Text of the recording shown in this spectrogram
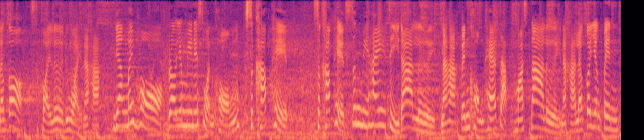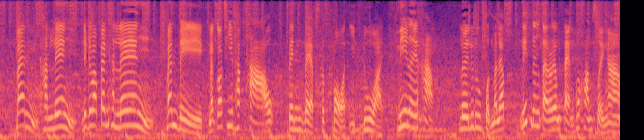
แล้วก็สปอยเลอร์ด้วยนะคะ ยังไม่พอเรายังมีในส่วนของสครับเพจสครับเพจซึ่งมีให้ 4 ด้านเลยนะคะ เป็นของแท้จาก Mazda เลยนะคะ แล้วก็ยังเป็น แป้นคันเร่ง เรียกได้ว่าแป้นคันเร่ง แป้นเบรกแล้วก็ที่พักเท้าเป็นแบบสปอร์ตอีกด้วย นี่เลยค่ะ เลยฤดูฝนมาแล้วนิดนึงแต่เรายังแต่งเพื่อความสวยงาม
